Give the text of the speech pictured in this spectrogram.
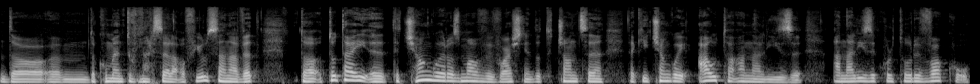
do um, dokumentów Marcela Ophiulsa nawet, to tutaj e, te ciągłe rozmowy właśnie dotyczące takiej ciągłej autoanalizy, analizy kultury wokół,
